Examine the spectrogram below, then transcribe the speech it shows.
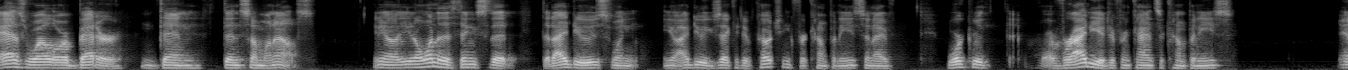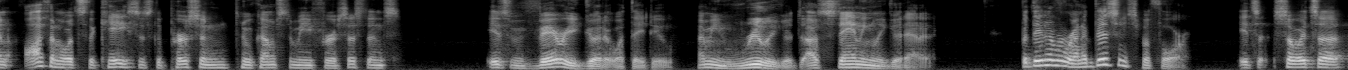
as well or better than than someone else. You know, you know, one of the things that that I do is when you know I do executive coaching for companies, and I've worked with a variety of different kinds of companies. And often, what's the case is the person who comes to me for assistance is very good at what they do. I mean, really good, outstandingly good at it. But they never run a business before. It's so it's a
